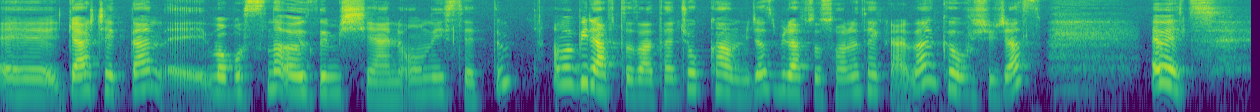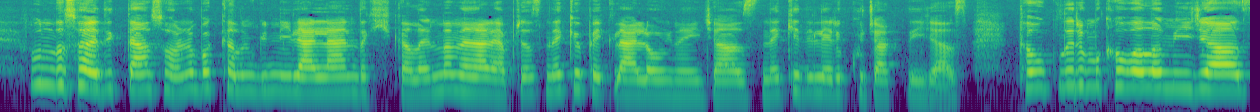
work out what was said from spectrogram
Ee, gerçekten e, babasını özlemiş yani onu hissettim. Ama bir hafta zaten çok kalmayacağız. Bir hafta sonra tekrardan kavuşacağız. Evet. Bunu da söyledikten sonra bakalım günün ilerleyen dakikalarında neler yapacağız. Ne köpeklerle oynayacağız, ne kedileri kucaklayacağız, tavukları mı kovalamayacağız,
